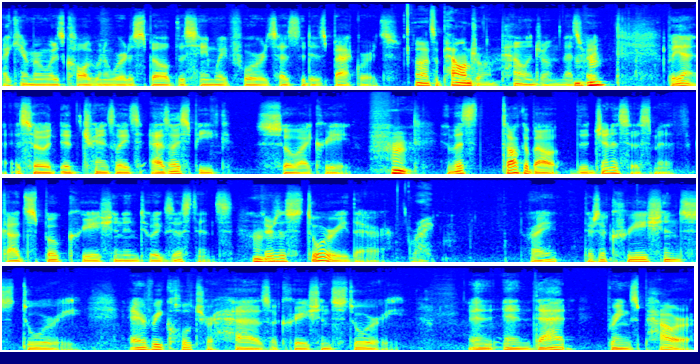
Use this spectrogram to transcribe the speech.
I can't remember what it's called when a word is spelled the same way forwards as it is backwards. Oh, it's a palindrome. Palindrome, that's right. But yeah, so it, it translates as I speak, so I create. Hmm. And let's talk about the Genesis myth. God spoke creation into existence. Hmm. There's a story there, Right. right? There's a creation story. Every culture has a creation story. And and that brings power.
